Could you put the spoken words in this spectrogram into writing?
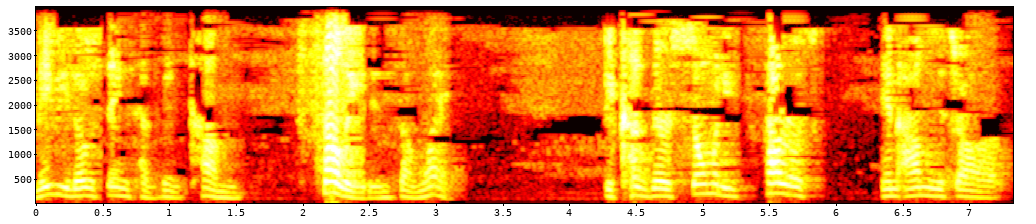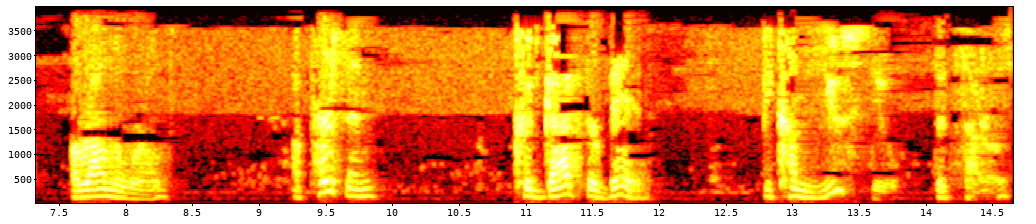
maybe those things have become sullied in some way. Because there are so many sorrows in Am Yisrael around the world, a person could, God forbid, become used to the sorrows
